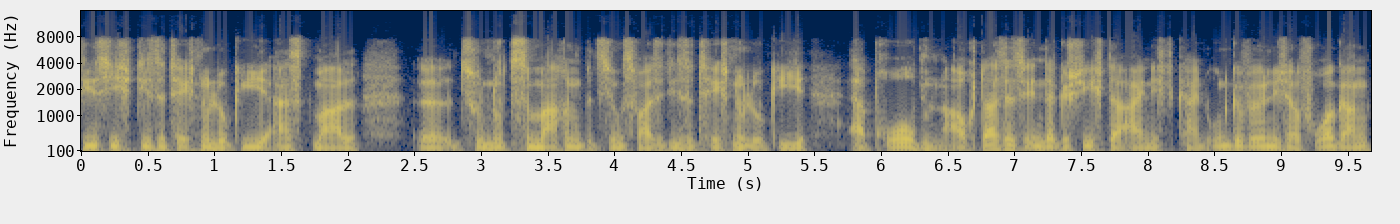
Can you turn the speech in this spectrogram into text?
die sich diese Technologie erstmal äh, zunutze machen, beziehungsweise diese Technologie erproben. Auch das ist in der Geschichte eigentlich kein ungewöhnlicher Vorgang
